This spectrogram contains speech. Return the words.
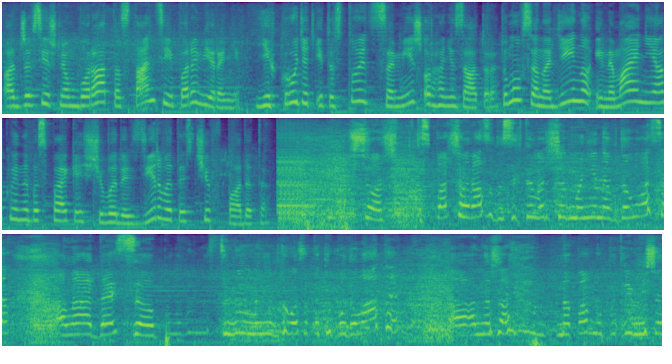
адже всі шльомбора та станції перевірені. Їх крутять і тестують самі ж організатори. Тому все надійно і немає ніякої небезпеки, що ви десь зірветесь чи впадете. Що ж, з першого разу досягти вершин мені не вдалося, але десь е, стіни мені вдалося таки подолати. А, на жаль, напевно, потрібні ще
